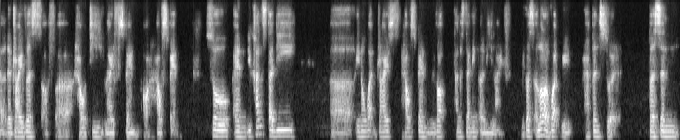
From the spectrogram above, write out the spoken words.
uh, the drivers of uh, healthy lifespan or health span. So, and you can't study, uh, you know, what drives health span without understanding early life, because a lot of what we happens to a person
